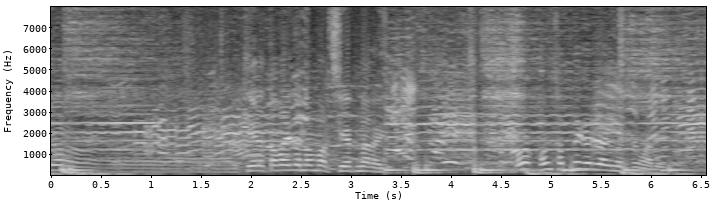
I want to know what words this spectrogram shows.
त्यो के अरे तपाईँको नम्बर सेटमा रहेछ। मलाई फोन सबै गरिराख्नुहुन्छ उहाँले।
